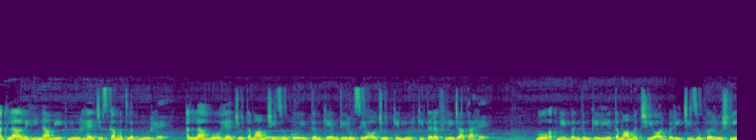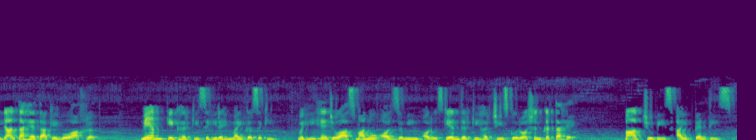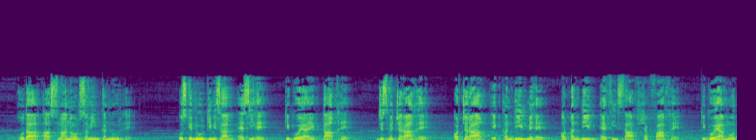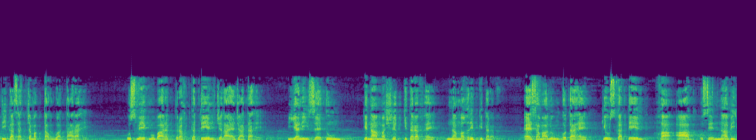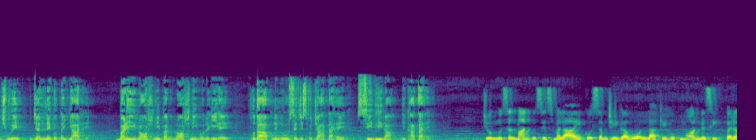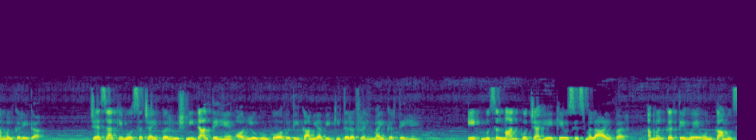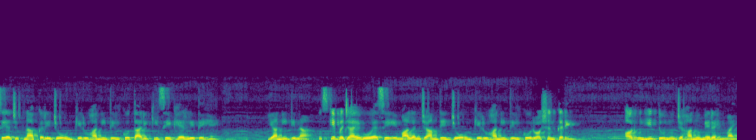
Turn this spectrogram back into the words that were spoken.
اگلا علیہ نام ایک نور ہے جس کا مطلب نور ہے۔ اللہ وہ ہے جو تمام چیزوں کو ادم کے اندھیروں سے اوجود کے نور کی طرف لے جاتا ہے۔ وہ اپنے بندوں کے لیے تمام اچھی اور بری چیزوں پر روشنی ڈالتا ہے تاکہ وہ آخرت میں امن کے گھر کی صحیح رہنمائی کر سکیں۔ وہی ہے جو آسمانوں اور زمین اور اس کے اندر کی ہر چیز کو روشن کرتا ہے۔ پاک چوبیس آئی پینتیس۔ خدا آسمانوں اور زمین کا نور ہے۔ اس کے نور کی مثال ایسی ہے کہ گویا ایک تاق ہے، جس میں چراغ ہے، اور چراغ ایک قندیل میں ہے، اور قندیل ایسی صاف شفاف ہے کہ گویا موتی کا سا چمکتا ہوا تارا ہے۔ اس میں ایک مبارک درخت کا تیل جلایا جاتا ہے یعنی زیتون، کہ نہ مشرق کی طرف ہے، نہ مغرب کی طرف۔ ایسا معلوم ہوتا ہے کہ اس کا تیل خواہ آگ اسے نہ بھی چھوئے، جلنے کو تیار ہے۔ بڑی روشنی پر روشنی ہو رہی ہے۔ خدا اپنے نور سے جس کو چاہتا ہے، سیدھی راہ دکھاتا ہے۔ جو مسلمان اس اسم ملائی کو سمجھے گا، وہ اللہ کے حکم اور نصیب پر عمل کرے گا۔ جیسا کہ وہ سچائی پر روشنی ڈالتے ہیں اور لوگوں کو ابدی کامیابی کی طرف رہنمائی کرتے ہیں۔ ایک مسلمان کو چاہیے کہ اس اسم ملائی پر عمل کرتے ہوئے ان کاموں سے اجتناب کرے جو ان کے روحانی دل کو تاریکی سے گھیر لیتے ہیں۔ یعنی گنا اس کے بجائے وہ ایسے اعمال انجام دیں جو ان کے روحانی دل کو روشن کریں اور انہیں دونوں جہانوں میں رہنمائی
